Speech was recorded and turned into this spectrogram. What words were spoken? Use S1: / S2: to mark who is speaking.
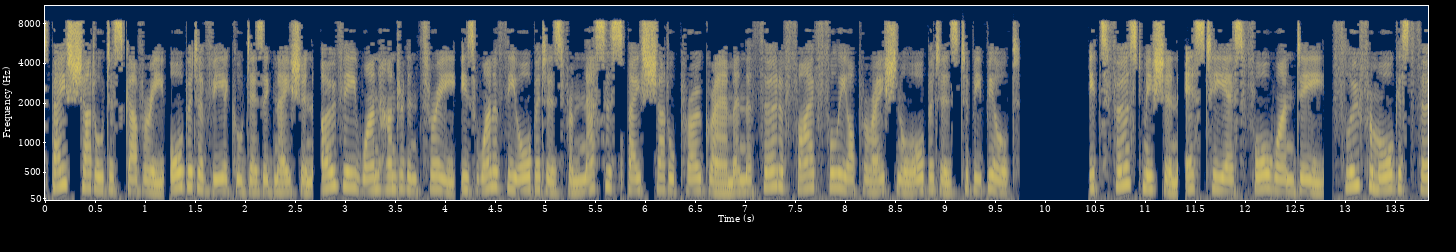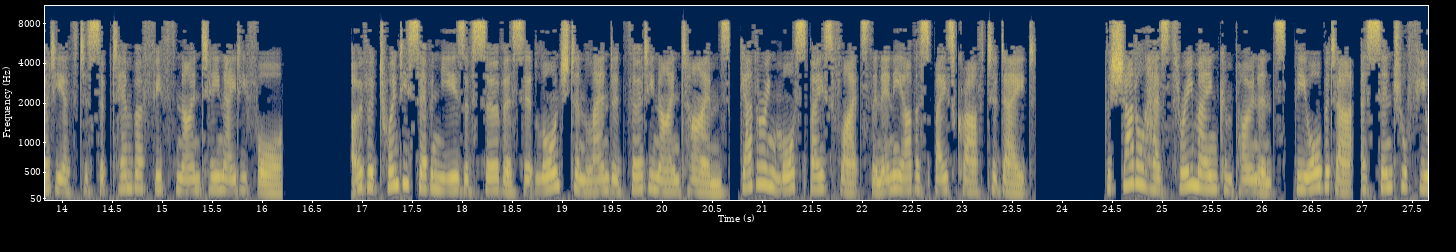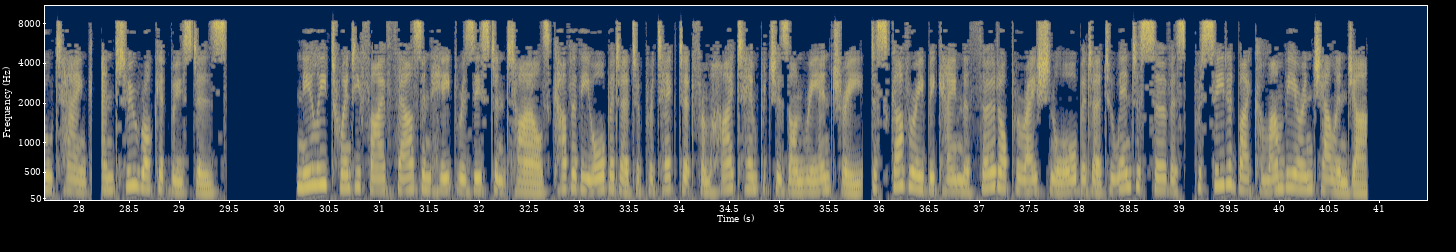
S1: Space Shuttle Discovery Orbiter Vehicle Designation, OV-103 is one of the orbiters from NASA's Space Shuttle program and the third of five fully operational orbiters to be built. Its first mission, STS-41D, flew from August 30 to September 5, 1984. Over 27 years of service it launched and landed 39 times, gathering more spaceflights than any other spacecraft to date. The shuttle has three main components, the orbiter, a central fuel tank, and two rocket boosters. Nearly 25,000 heat-resistant tiles cover the orbiter to protect it from high temperatures on re-entry. Discovery became the third operational orbiter to enter service, preceded by Columbia and Challenger.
